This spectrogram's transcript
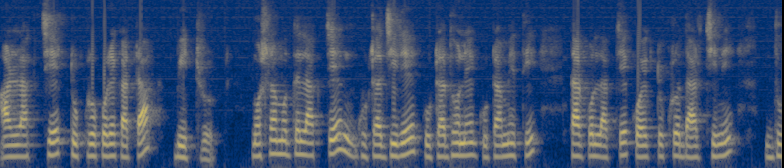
আর লাগছে টুকরো করে কাটা বিটরুট। মশলার মধ্যে লাগছে গোটা জিরে, গোটা ধনে, গোটা মেথি, তারপর লাগছে কয়েক টুকরো দারচিনি দু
